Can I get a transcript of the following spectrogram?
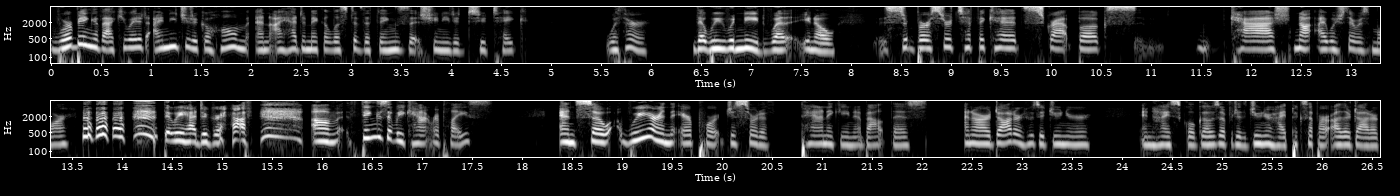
we're being evacuated. I need you to go home. And I had to make a list of the things that she needed to take with her that we would need, you know, birth certificates, scrapbooks, cash. Not, I wish there was more that we had to grab. Um, things that we can't replace. And so we are in the airport just sort of panicking about this. And our daughter, who's a junior in high school, goes over to the junior high, picks up our other daughter.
